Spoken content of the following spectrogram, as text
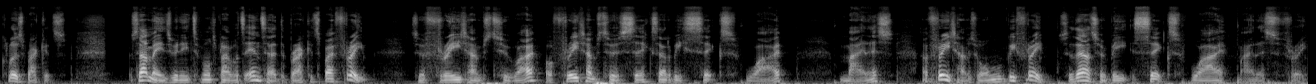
close brackets. So that means we need to multiply what's inside the brackets by 3. So 3 times 2y, well 3 times 2 is 6, that'll be 6y minus, and 3 times 1 will be 3. So the answer would be 6y minus 3.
